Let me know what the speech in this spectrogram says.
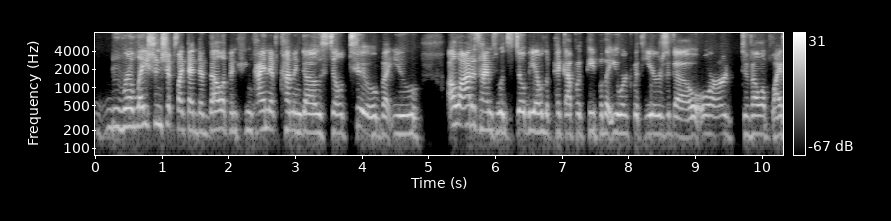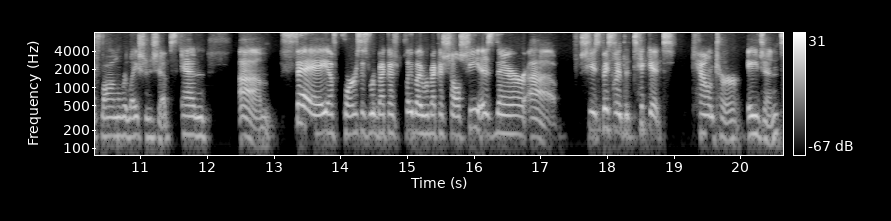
relationships like that develop and can kind of come and go still too but you a lot of times would still be able to pick up with people that you worked with years ago or develop lifelong relationships. And um fay of course is rebecca played by rebecca Schull she is their uh she is basically the ticket counter agent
